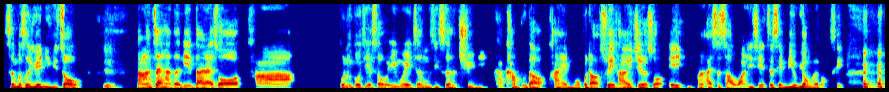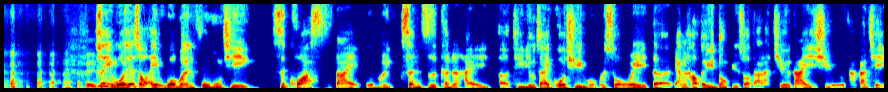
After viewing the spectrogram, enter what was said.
什么是元宇宙？是当然，在他的年代来说，他不能够接受，因为这东西是很虚拟，他看不到，他也摸不到，所以他会觉得说，哎，你们还是少玩一些这些没有用的东西。对，所以我就说，哎，我们父母亲是跨时代，我们甚至可能还呃停留在过去我们所谓的良好的运动，比如说打篮球、打羽球、弹钢琴。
